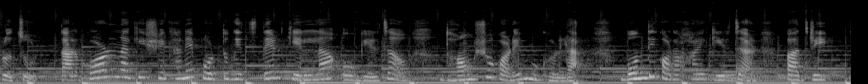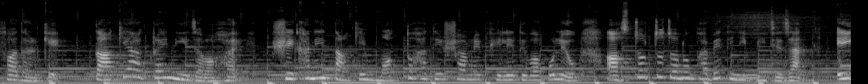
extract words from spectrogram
প্রচুর। তারপর নাকি সেখানে পর্তুগিজদের কেল্লা ও গির্জাও ধ্বংস করে মুঘলরা। বন্দি করা হয় গির্জার পাদ্রি ফাদারকে। তাকে আগ্রায় নিয়ে যাওয়া হয়। সেখানে তাকে মত্ত হাতের সামনে ফেলে দেওয়া হলেও আশ্চর্যজনকভাবে তিনি বেঁচে যান। এই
